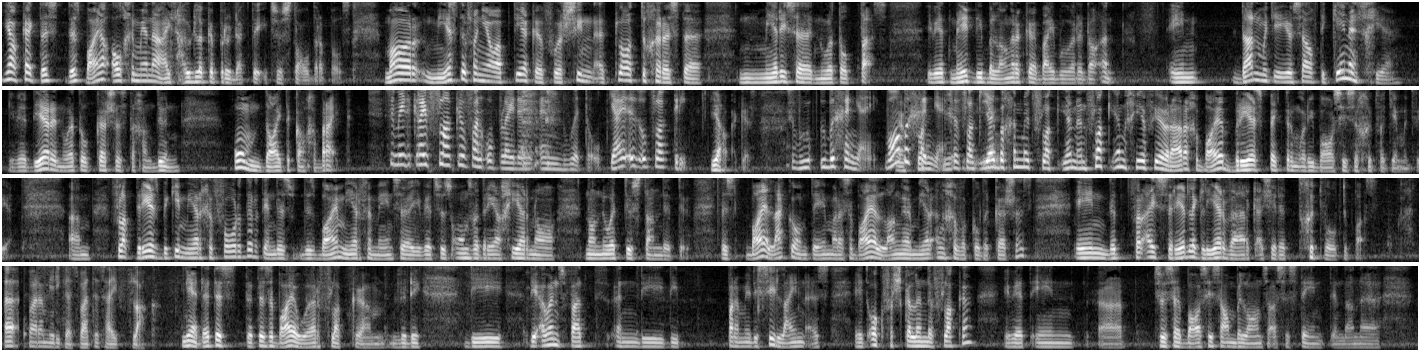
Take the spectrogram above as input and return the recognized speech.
Ja, kyk, dis dis baie algemene huishoudelike produkte, iets so staaldruppels. Maar meeste van jou apteke voorsien 'n klaar toegeruste mediese noodhulptas. Jy weet met die belangrike bybehore daarin. En dan moet jy jouself die kennis gee, jy weet deur 'n noodhulpkursus te gaan doen om daai te kan gebruik. So mense kry vlakke van opleiding in noodhulp. Jy is op vlak 3. Ja, ek is. So hoe hoe begin jy? Waar ja, begin jy vir vlak 1? Jy begin met vlak 1 en vlak 1 gee vir jou regtig 'n baie breë spektrum oor die basiese goed wat jy moet weet. Um vlak 3 is bietjie meer gevorderd en dis dis baie meer vir mense, jy weet, soos ons wat reageer na na noodtoestande toe. Dis baie lekker om te hê, maar dit is 'n baie langer, meer ingewikkelde kursus en dit vereis redelik leerwerk as jy dit goed wil toepas. 'n uh, Paramedikus, wat is hy vlak? Nee, dit is dit is 'n baie hoër vlak ehm um, Ludie. Die die ouens wat in die die paramedisie lyn is, het ook verskillende vlakke, jy weet en uh soos 'n basiese ambulansassistent en dan 'n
